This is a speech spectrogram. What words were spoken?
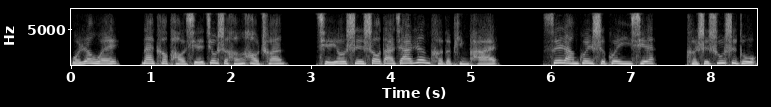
我认为耐克跑鞋就是很好穿，且又是受大家认可的品牌。虽然贵是贵一些，可是舒适度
